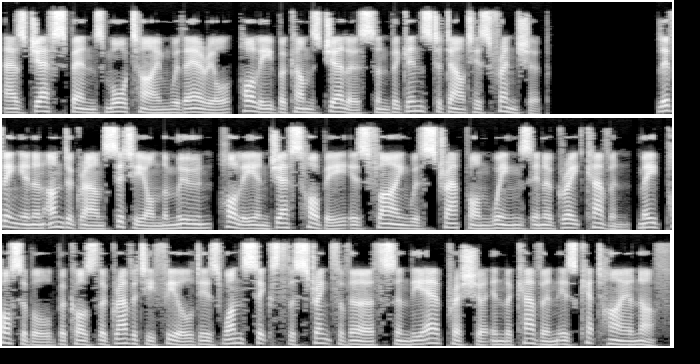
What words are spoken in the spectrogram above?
As Jeff spends more time with Ariel, Holly becomes jealous and begins to doubt his friendship. Living in an underground city on the Moon, Holly and Jeff's hobby is flying with strap-on wings in a great cavern, made possible because the gravity field is one-sixth the strength of Earth's and the air pressure in the cavern is kept high enough.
